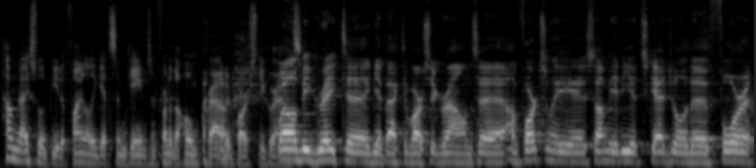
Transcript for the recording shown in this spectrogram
How nice will it be to finally get some games in front of the home crowd at Varsity Grounds? well, it'd be great to get back to Varsity Grounds. Uh, unfortunately, uh, some idiot scheduled uh, four uh,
